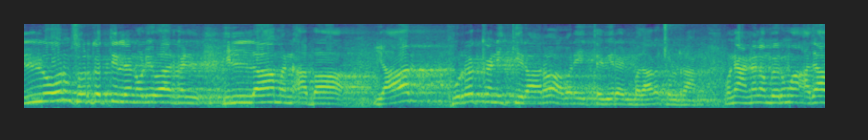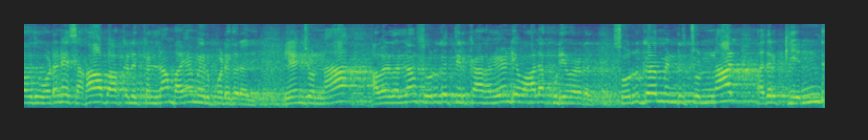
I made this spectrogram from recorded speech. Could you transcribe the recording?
எல்லோரும் சொர்க்கத்தில் நுழைவார்கள். இல்லாமன் அபா. யார் புறக்கணிக்கிறாரோ அவரை தவிர என்பதாக சொல்கிறாங்க உடனே அண்ணலம் பெருமா அதாவது உடனே சகாபாக்களுக்கெல்லாம் பயம் ஏற்படுகிறது. ஏன்னு சொன்னால் அவர்கள்லாம் சொர்க்கத்திற்காக வேண்டிய வாழக்கூடியவர்கள். சொர்க்கம் என்று சொன்னால் அதற்கு எந்த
